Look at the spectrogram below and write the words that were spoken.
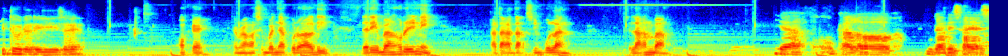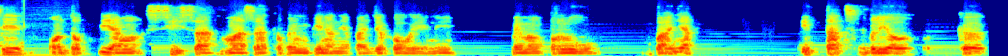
Itu dari saya. Oke, terima kasih banyak Bro Aldi. Dari Bang Huri ini, kata-kata kesimpulan. Silakan Bang. Ya, kalau dari saya sih untuk yang sisa masa kepemimpinannya Pak Jokowi ini memang perlu banyak touch beliau ke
